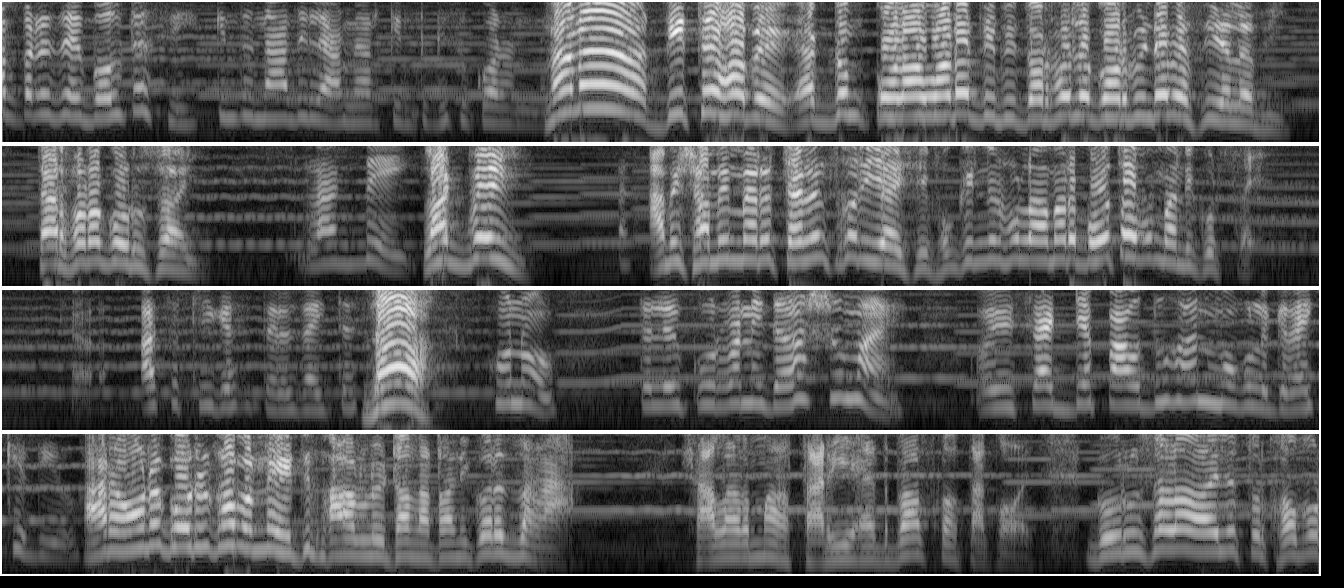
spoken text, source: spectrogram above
আব্বারে যাই বলতেছি কিন্তু না দিলে আমি আর কিন্তু কিছু করার নেই। না না দিতে হবে একদম কড়া ওয়াটা দিবি দরকার হলে গরমিটা বেশি এলাবি তারপরে গরু চাই। লাগবেই। লাগবেই। আমি স্বামী মেরে চ্যালেঞ্জ করিয়ে আইছি ফকিনের বলে আমার বহুত অপমানি করছে। আচ্ছা ঠিক আছে তাহলে যাইতেছি। যা। শোনো তাহলে কোরবানি দেওয়ার সময় ওই সাইডে পাও দুহান মোগুলোকে রেখে দিও। আর অনেক গরুর খবর নেই তুই ভালো টানাটানি করে যা। শালার মা তারই অ্যাডভান্স কথা কয়। গরু ছাড়া হইলে তোর খবর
